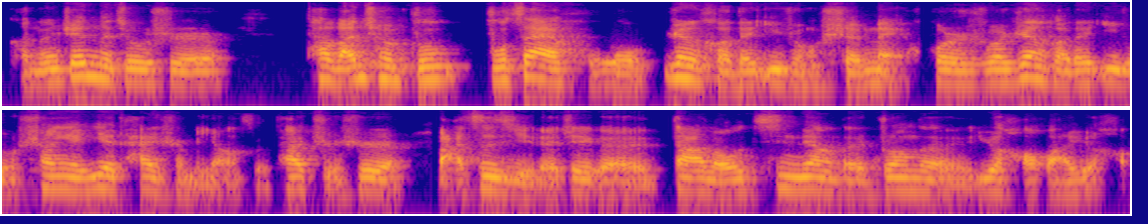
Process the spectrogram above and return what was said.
可能真的就是他完全不不在乎任何的一种审美，或者说任何的一种商业业态是什么样子，他只是把自己的这个大楼尽量的装的越豪华越好。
